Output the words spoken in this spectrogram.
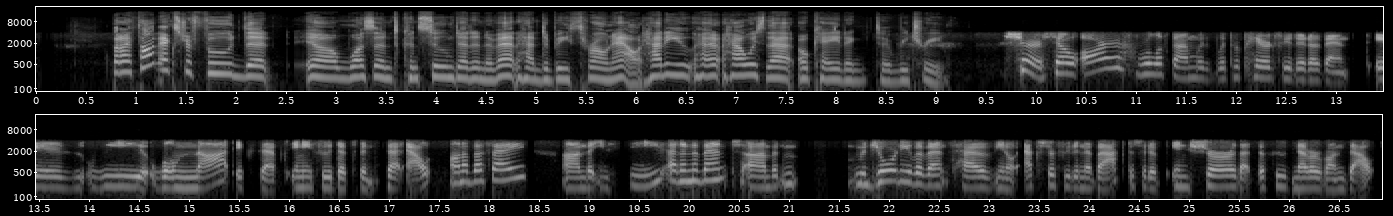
But I thought extra food that uh, wasn't consumed at an event had to be thrown out. How do you, how, how is that okay to, to retreat? Sure. So our rule of thumb with, with prepared food at events is we will not accept any food that's been set out on a buffet um, that you see at an event. Um, but m- majority of events have you know extra food in the back to sort of ensure that the food never runs out.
